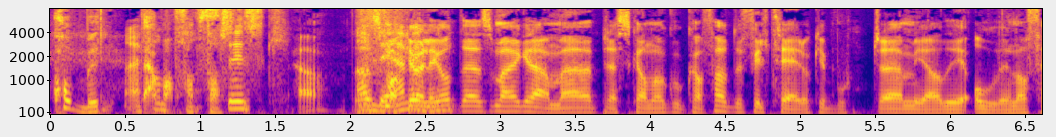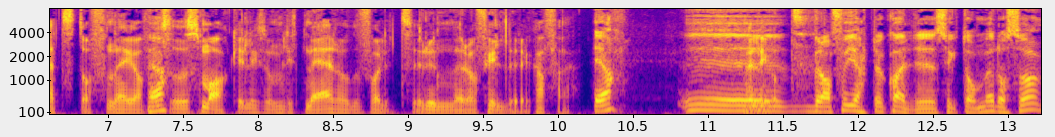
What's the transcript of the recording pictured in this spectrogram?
Kobber. Det er Det var fantastisk. fantastisk. Ja, det Ja, det er smaker veldig veldig- godt. Det som er greia med presskanne og kokekaffe, er at du filtrerer jo ikke bort eh, mye av de oljene og fettstoffene i kaffen, Ja. så det smaker liksom litt mer, og du får litt rundere og fyldigere kaffe. Ja. Eh, godt. bra for hjerte- og karsykdommer også.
